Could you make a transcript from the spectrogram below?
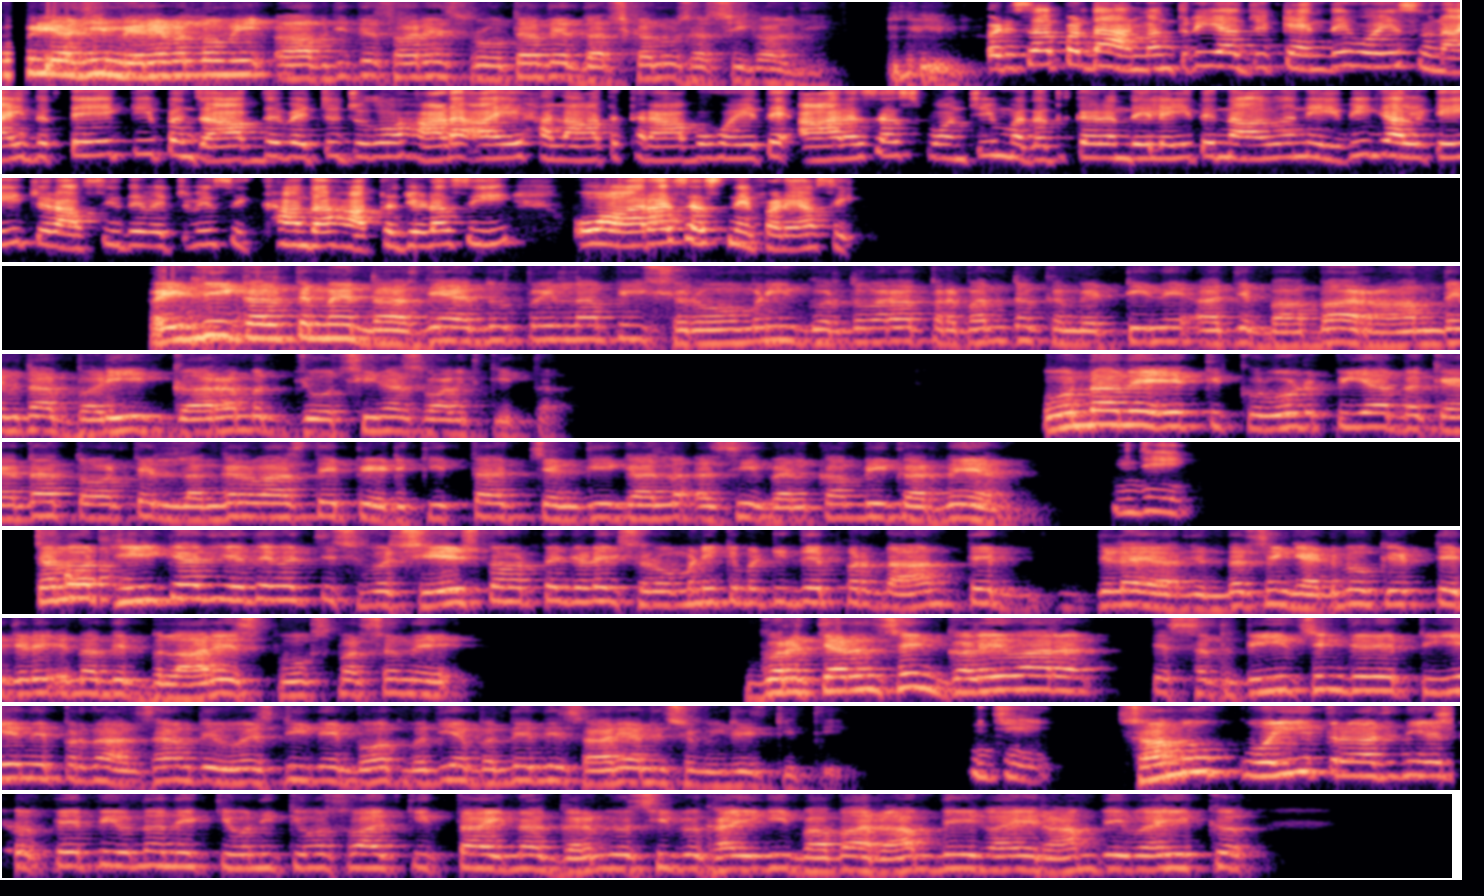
ਸ਼ੁਕਰੀਆ ਜੀ, ਮੇਰੇ ਵੱਲੋਂ ਵੀ ਆਪ ਜੀ ਦੇ ਸਾਰੇ ਸਰੋਤਿਆਂ ਤੇ ਦਰਸ਼ਕਾਂ ਨੂੰ ਸਤਿ ਸ੍ਰੀ ਅਕਾਲ ਜੀ। ਪਟੇਲ ਸਾਹਿਬ ਪ੍ਰਧਾਨ ਮੰਤਰੀ ਅੱਜ ਕਹਿੰਦੇ ਹੋਏ ਸੁਣਾਈ ਦਿੱਤੇ ਕਿ ਪੰਜਾਬ ਦੇ ਵਿੱਚ ਜਦੋਂ ਹੜ੍ਹ ਆਏ, ਹਾਲਾਤ ਖਰਾਬ ਹੋਏ ਤੇ ਆਰਐਸਐਸ ਪਹੁੰਚੀ ਮਦਦ ਕਰਨ ਦੇ ਲਈ ਤੇ ਨਾਲ ਉਹਨਾਂ ਨੇ ਇਹ ਵੀ ਗੱਲ ਕਹੀ 84 ਦੇ ਵਿੱਚ ਵੀ ਸਿੱਖਾਂ ਦਾ ਹੱਥ ਜਿਹੜਾ ਸੀ, ਉਹ ਆਰਐਸਐਸ ਨੇ ਫੜਿਆ ਸੀ। ਪਹਿਲੀ ਗੱਲ ਤੇ ਮੈਂ ਦੱਸ ਦਿਆਂ ਇਦੋਂ ਪਹਿਲਾਂ ਵੀ ਸ਼੍ਰੋਮਣੀ ਗੁਰਦੁਆਰਾ ਪ੍ਰਬੰਧਕ ਕਮੇਟੀ ਨੇ ਅੱਜ ਬਾਬਾ ਰਾਮਦੇਵ ਦਾ ਬੜੀ ਗਰਮ ਜੋਸ਼ੀ ਨਾਲ ਸਵਾਗਤ ਕੀਤਾ। ਉਹਨਾਂ ਨੇ 1 ਕਰੋੜ ਰੁਪਇਆ ਬਕਾਇਦਾ ਤੌਰ ਤੇ ਲੰਗਰ ਵਾਸਤੇ ਭੇਟ ਕੀਤਾ। ਚੰਗੀ ਗੱਲ ਅਸੀਂ ਵੈਲਕਮ ਵੀ ਕਰਦੇ ਹਾਂ। ਜੀ। ਚਲੋ ਠੀਕ ਹੈ ਜੀ ਇਹਦੇ ਵਿੱਚ ਵਿਸ਼ੇਸ਼ ਤੌਰ ਤੇ ਜਿਹੜੇ ਸ਼੍ਰੋਮਣੀ ਕਮੇਟੀ ਦੇ ਪ੍ਰਧਾਨ ਤੇ ਜਿਹੜੇ ਹਰਜਿੰਦਰ ਸਿੰਘ ਐਡਵੋਕੇਟ ਤੇ ਜਿਹੜੇ ਇਹਨਾਂ ਦੇ ਬੁਲਾਰੇ ਸਪੋਕਸਪਰਸਨ ਨੇ ਗੁਰਚਰਨ ਸਿੰਘ ਗਲੇਵਾਰ ਤੇ ਸਤਬੀਰ ਸਿੰਘ ਜਿਹੜੇ ਪੀਏ ਨੇ ਪ੍ਰਧਾਨ ਸਾਹਿਬ ਦੇ ਓਐਸਡੀ ਨੇ ਬਹੁਤ ਵਧੀਆ ਬੰਦੇ ਨੇ ਸਾਰਿਆਂ ਨੇ ਸ਼ਮੂਲੀਅਤ ਕੀਤੀ। ਜੀ। ਸਾਨੂੰ ਕੋਈ ਇਤਰਾਜ਼ ਨਹੀਂ ਇਹਦੇ ਉੱਤੇ ਵੀ ਉਹਨਾਂ ਨੇ ਕਿਉਂ ਨਹੀਂ ਕਿਉਂ ਸਵਾਗਤ ਕੀਤਾ, ਇੰਨਾ ਗਰਮਜੋਸ਼ੀ ਵਿਖਾਈ ਗਈ, ਬਾਬਾ ਰਾਮਦੇਵ ਆਏ ਰਾਮਦੇਵ ਆਏ, ਇੱਕ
